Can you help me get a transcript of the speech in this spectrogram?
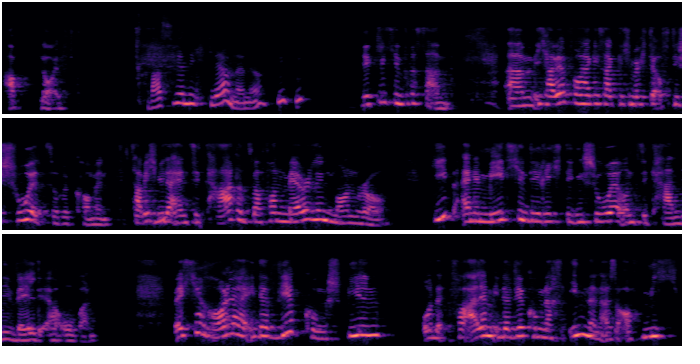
abläuft. Was wir nicht lernen, ja. Wirklich interessant. Ähm, ich habe ja vorher gesagt, ich möchte auf die Schuhe zurückkommen. Jetzt habe ich wieder ein Zitat und zwar von Marilyn Monroe. Gib einem Mädchen die richtigen Schuhe und sie kann die Welt erobern. Welche Rolle in der Wirkung spielen und vor allem in der Wirkung nach innen, also auf mich,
